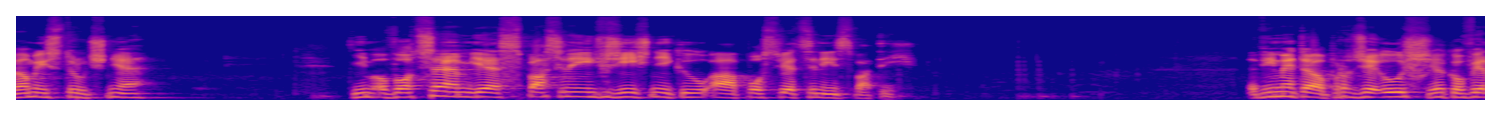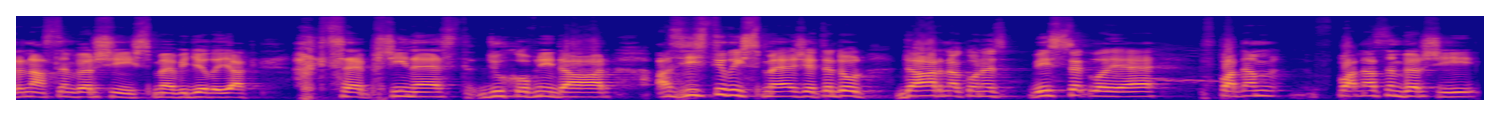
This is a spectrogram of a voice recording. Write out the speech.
velmi stručně. Tím ovocem je spasených hříšníků a posvěcených svatých. Víme to, protože už jako v 11. verši jsme viděli, jak chce přinést duchovní dár a zjistili jsme, že tento dár nakonec vysvětluje v 15. verši,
